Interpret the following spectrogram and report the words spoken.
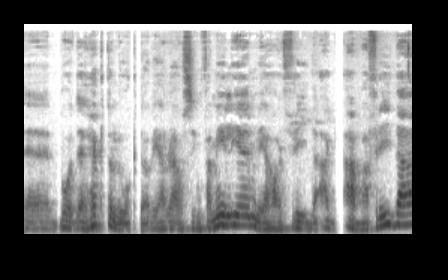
Eh, både högt och lågt. Då. Vi har Rausing-familjen, vi har Frida, Abba-Frida.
